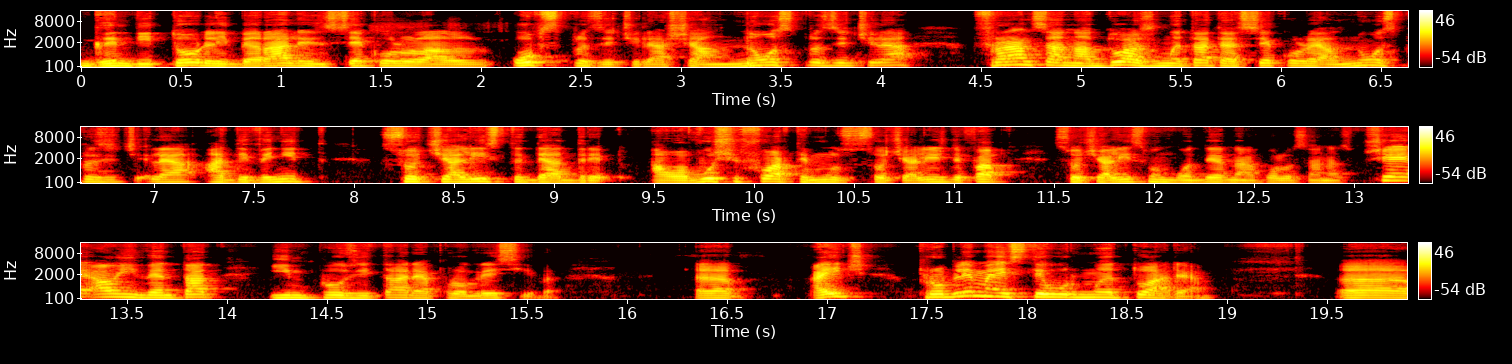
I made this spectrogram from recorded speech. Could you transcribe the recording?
gânditori liberali în secolul al XVIII-lea și al XIX-lea, Franța în a doua jumătate a secolului al XIX-lea a devenit socialistă de-a drept. Au avut și foarte mulți socialiști, de fapt, socialismul modern acolo s-a născut. Și au inventat impozitarea progresivă. Uh, aici problema este următoarea. Uh,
